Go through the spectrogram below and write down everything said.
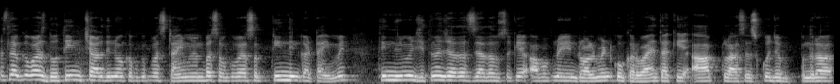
इसलिए आपके पास दो तीन चार दिनों का आपके पास टाइम है, बस आपके पास अब तीन दिन का टाइम है। तीन दिन में जितना ज़्यादा से ज़्यादा हो सके आप अपने इनरोलमेंट को करवाएँ, ताकि आप क्लासेस को जब पंद्रह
